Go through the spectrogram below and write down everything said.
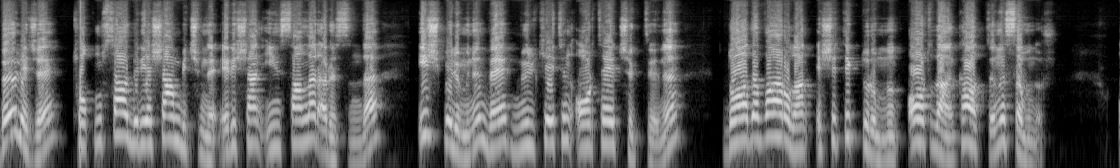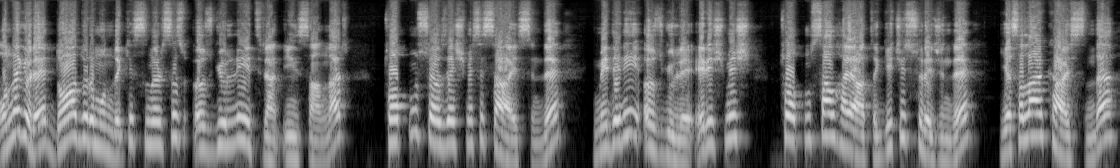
böylece toplumsal bir yaşam biçimine erişen insanlar arasında iş bölümünün ve mülkiyetin ortaya çıktığını, doğada var olan eşitlik durumunun ortadan kalktığını savunur. Ona göre doğa durumundaki sınırsız özgürlüğü yitiren insanlar toplum sözleşmesi sayesinde medeni özgürlüğe erişmiş, toplumsal hayata geçiş sürecinde yasalar karşısında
